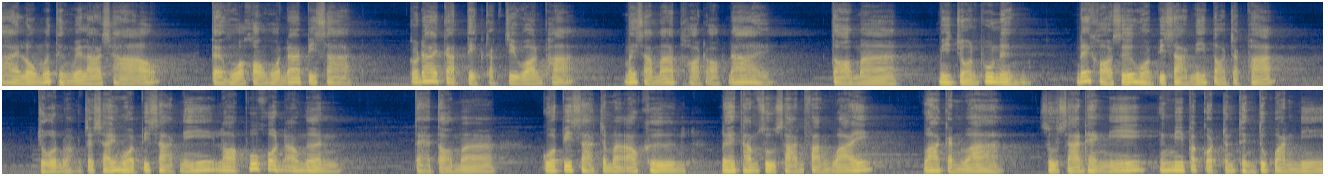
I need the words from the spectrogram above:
ตายลงเมื่อถึงเวลาเช้า แต่หัวของหัวหน้าปีศาจก็ได้กัดติดกับจีวรพระ ไม่สามารถถอดออกได้ ต่อมามีโจรผู้หนึ่ง ได้ขอซื้อหัวปีศาจนี้ต่อจากพระ โจรหวังจะใช้หัวปีศาจนี้หลอกผู้คนเอาเงิน แต่ต่อมากลัวปีศาจจะมาเอาคืน เลยทำสุสานฝังไว้ ว่ากันว่าสุสานแห่งนี้ยังมีปรากฏจนถึงทุกวันนี้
